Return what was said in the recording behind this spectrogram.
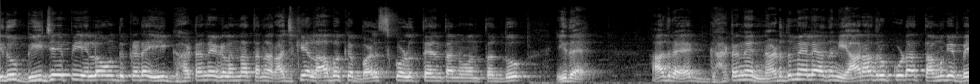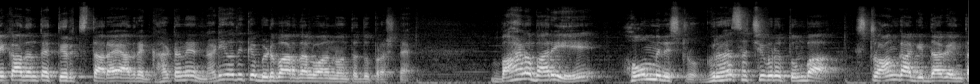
ಇದು ಬಿ ಜೆ ಪಿ ಎಲ್ಲೋ ಒಂದು ಕಡೆ ಈ ಘಟನೆಗಳನ್ನು ತನ್ನ ರಾಜಕೀಯ ಲಾಭಕ್ಕೆ ಬಳಸ್ಕೊಳ್ಳುತ್ತೆ ಅಂತ ಅನ್ನುವಂಥದ್ದು ಇದೆ. ಆದರೆ ಘಟನೆ ನಡೆದ ಮೇಲೆ ಅದನ್ನು ಯಾರಾದರೂ ಕೂಡ ತಮಗೆ ಬೇಕಾದಂತೆ ತಿರ್ಚ್ತಾರೆ, ಆದರೆ ಘಟನೆ ನಡೆಯೋದಕ್ಕೆ ಬಿಡಬಾರ್ದಲ್ವಾ ಅನ್ನುವಂಥದ್ದು ಪ್ರಶ್ನೆ. ಬಹಳ ಬಾರಿ ಹೋಮ್ ಮಿನಿಸ್ಟ್ರು ಗೃಹ ಸಚಿವರು ತುಂಬ ಸ್ಟ್ರಾಂಗ್ ಆಗಿದ್ದಾಗ ಇಂಥ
